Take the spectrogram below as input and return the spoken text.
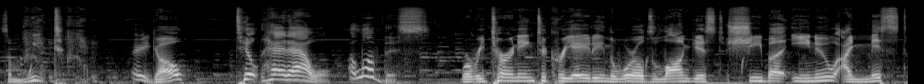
some wheat. There you go. Tilt head owl. I love this. We're returning to creating the world's longest Shiba Inu. I missed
